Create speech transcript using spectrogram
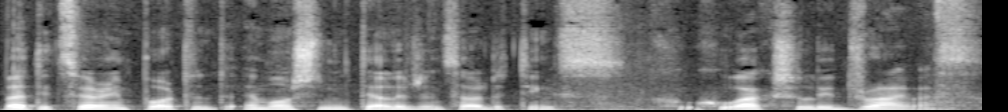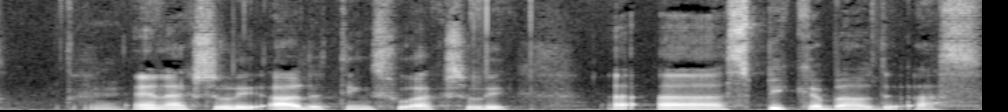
But it's very important. Emotional intelligence are the things who, who actually drive us, mm. and actually are the things who actually uh, uh, speak about us.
